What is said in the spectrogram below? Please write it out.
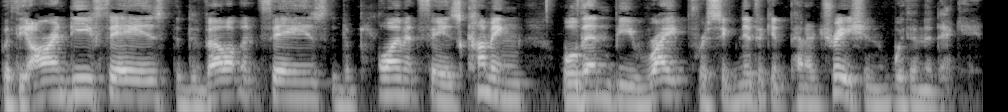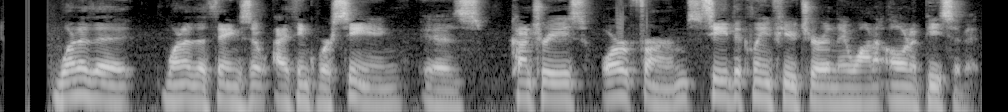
with the R&D phase, the development phase, the deployment phase coming, will then be ripe for significant penetration within the decade. One of the one of the things that I think we're seeing is countries or firms see the clean future and they want to own a piece of it,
